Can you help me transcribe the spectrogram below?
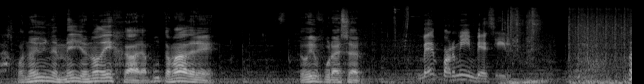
Ah, cuando hay uno en medio, no deja, la puta madre. Te voy a enfurecer. Ven por mí, imbécil.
